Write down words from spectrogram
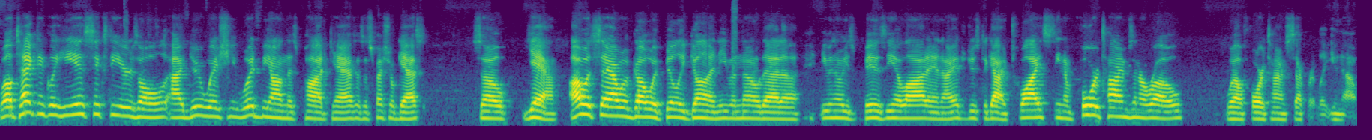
well, technically, he is 60 years old. I do wish he would be on this podcast as a special guest. So, yeah, I would say I would go with Billy Gunn, even though that, uh, even though he's busy a lot, and I introduced the guy twice, seen him four times in a row. Well, four times separately, you know.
